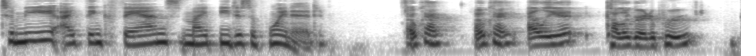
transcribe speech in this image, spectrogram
to me, I think fans might be disappointed. Okay. Okay. Elliot, color grade approved.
